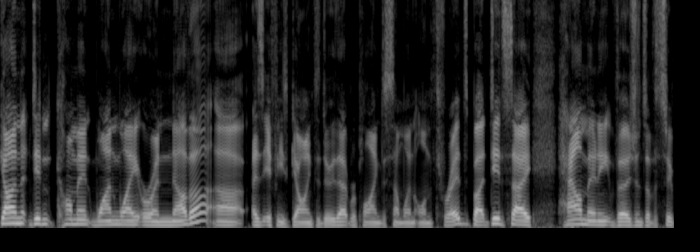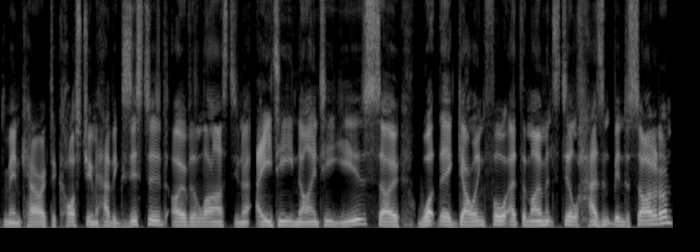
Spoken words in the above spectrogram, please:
Gunn did didn't comment one way or another, uh, as if he's going to do that, replying to someone on threads, but did say how many versions of the Superman character costume have existed over the last, you know, 80, 90 years. So what they're going for at the moment still hasn't been decided on.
